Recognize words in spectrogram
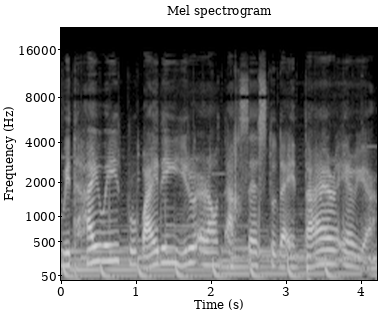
with highways providing year-round access to the entire area.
